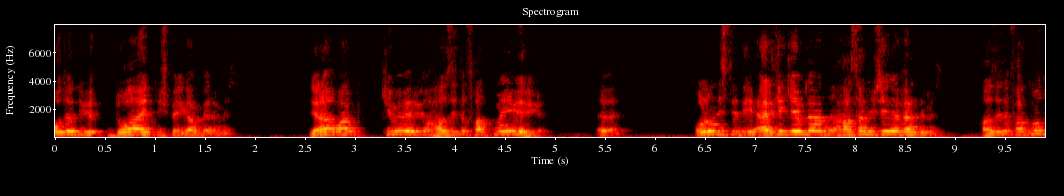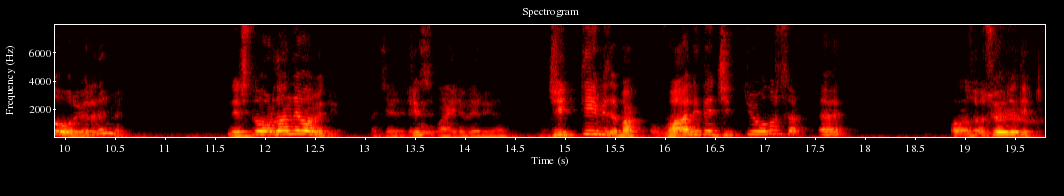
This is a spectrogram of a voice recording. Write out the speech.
O da diyor dua etmiş peygamberimiz. Cenab-ı Hak kimi veriyor? Hazreti Fatma'yı veriyor. Evet. Onun istediği erkek evladı Hasan Hüseyin Efendimiz. Hazreti Fatma doğuruyor öyle değil mi? Nesli oradan devam ediyor. Hacer ile İsmail'i veriyor. Ciddi bize bak valide ciddi olursa evet. Ondan sonra söyledik.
